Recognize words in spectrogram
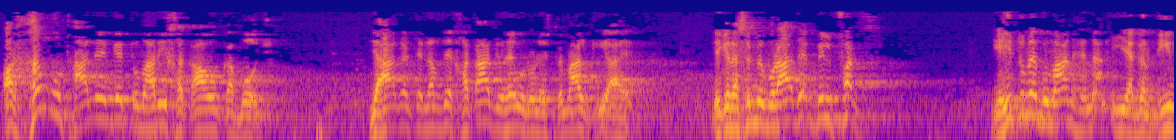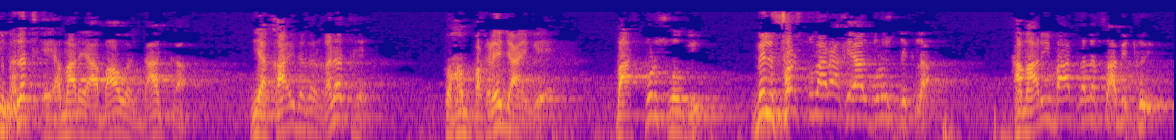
اور ہم اٹھا لیں گے تمہاری خطاؤں کا بوجھ۔ یہاں اگرچہ لفظ خطا جو ہے انہوں نے استعمال کیا ہے، لیکن اصل میں مراد ہے بل فرض یہی تمہیں گمان ہے نا کہ یہ اگر دین غلط ہے، ہمارے آبا و اجداد کا، یہ عقائد اگر غلط ہے تو ہم پکڑے جائیں گے، بات پرس ہوگی۔ بل فرض تمہارا خیال درست نکلا۔ ہماری بات غلط ثابت ہوئی۔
